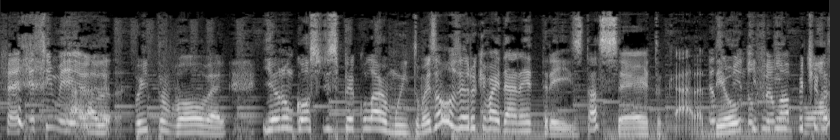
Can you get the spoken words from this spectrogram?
Fecha esse e-mail Caralho, agora. muito bom, velho. E eu não gosto de especular muito, mas vamos ver o que vai dar na E3. Tá certo, cara. Deu Resumindo, que foi uma continua-.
